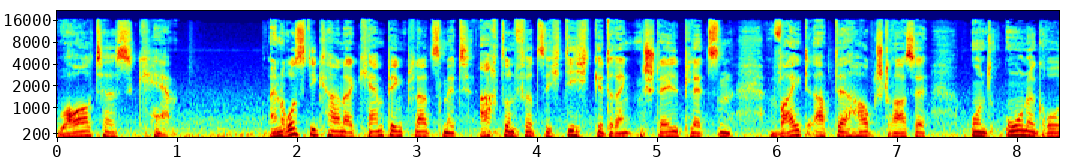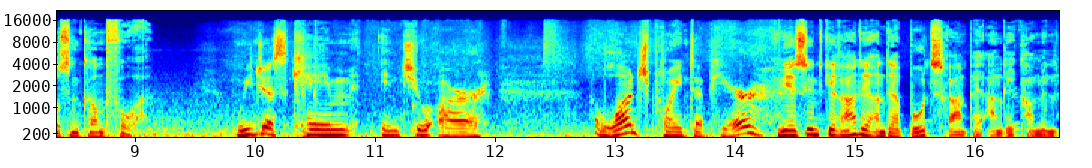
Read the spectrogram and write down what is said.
Walters Camp. Ein rustikaler Campingplatz mit 48 dicht gedrängten Stellplätzen, weit ab der Hauptstraße und ohne großen Komfort. We just came into our launch point up here. Wir sind gerade an der Bootsrampe angekommen.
